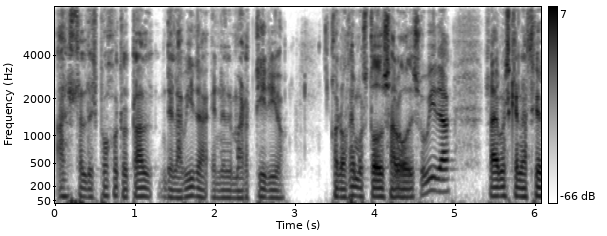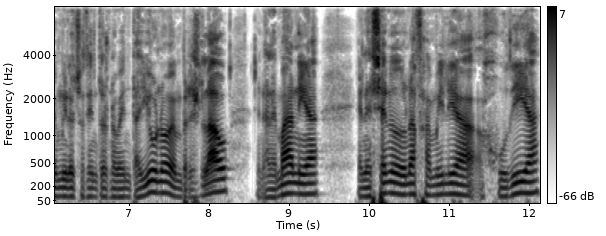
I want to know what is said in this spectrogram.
hasta el despojo total de la vida en el martirio. Conocemos todos algo de su vida, Sabemos que nació en 1891 en Breslau, en Alemania, en el seno de una familia judía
